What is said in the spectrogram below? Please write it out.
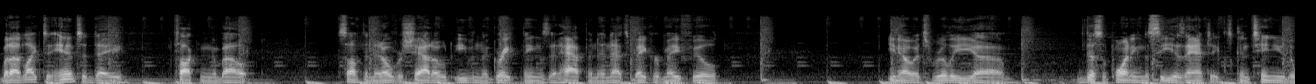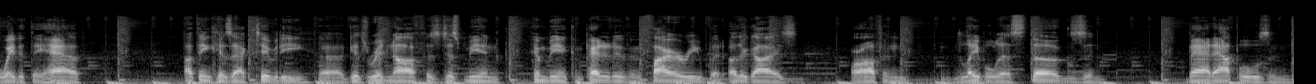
But I'd like to end today talking about something that overshadowed even the great things that happened, and that's Baker Mayfield. You know, it's really uh, disappointing to see his antics continue the way that they have. I think his activity uh, gets written off as just being him being competitive and fiery, but other guys are often labeled as thugs and bad apples and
